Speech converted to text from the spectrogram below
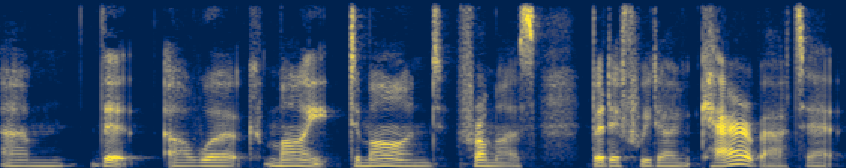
um, that our work might demand from us. But if we don't care about it,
